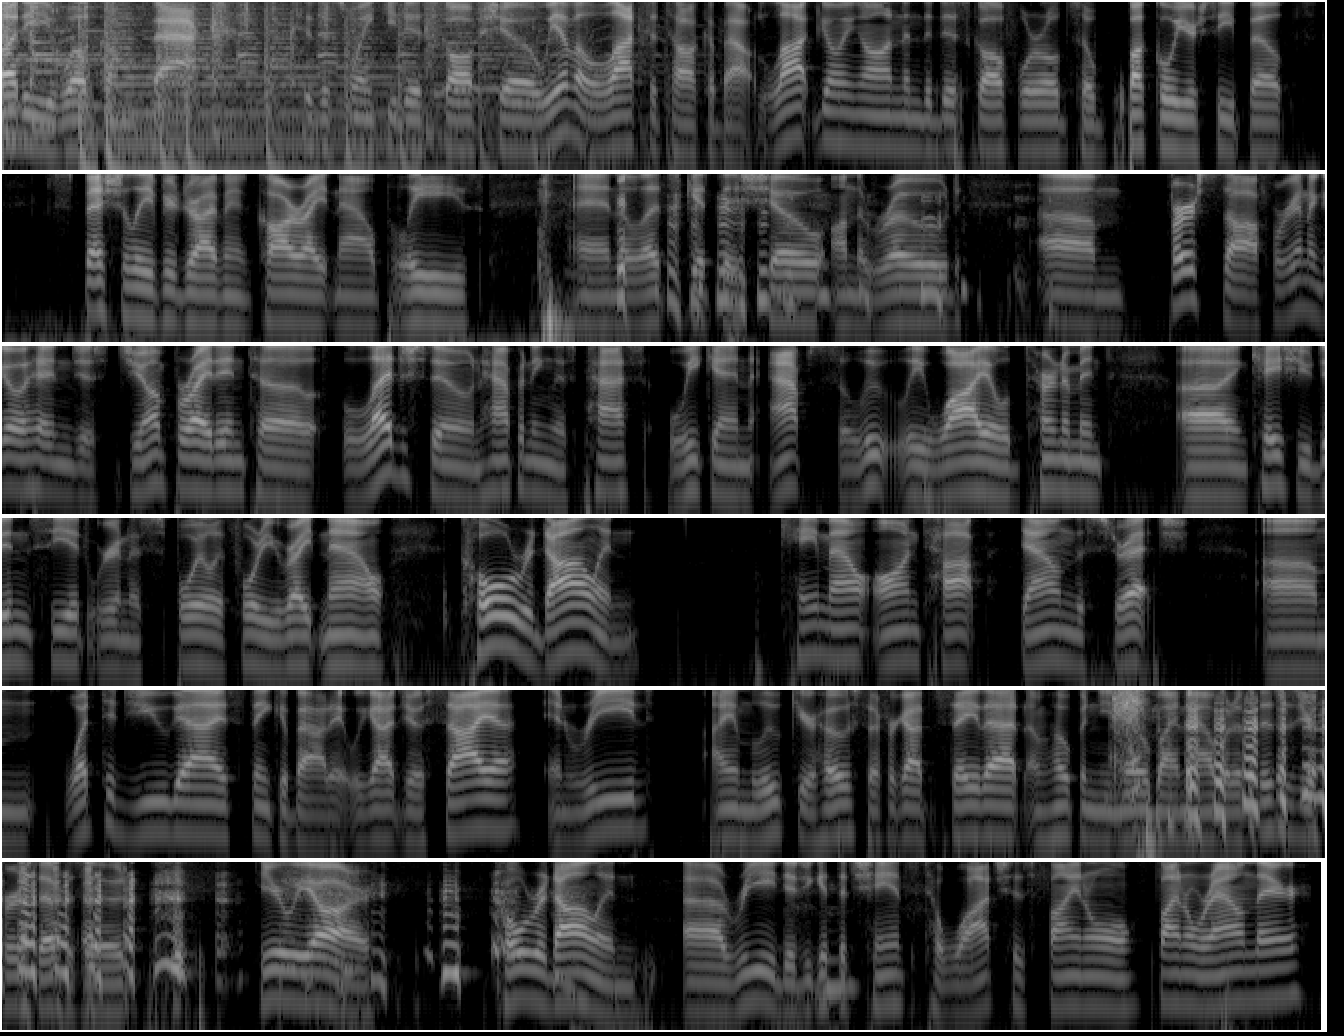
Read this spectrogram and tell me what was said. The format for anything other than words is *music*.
everybody. Welcome back to the Swanky Disc Golf Show. We have a lot to talk about, a lot going on in the disc golf world, so buckle your seatbelts, especially if you're driving a car right now, please. And let's get this *laughs* show on the road. Um, first off, we're going to go ahead and just jump right into Ledgestone happening this past weekend. Absolutely wild tournament. Uh, in case you didn't see it, we're going to spoil it for you right now. Cole Redalen came out on top down the stretch. Um, what did you guys think about it? We got Josiah and Reid. I am Luke, your host. I forgot to say that. I'm hoping you know by now, but if this is your first episode, *laughs* here we are. Cole Redalen. Uh, Reid, did you get the chance to watch his final final round there?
